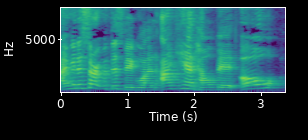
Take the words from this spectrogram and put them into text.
I'm gonna start with this big one. I can't help it. Oh,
